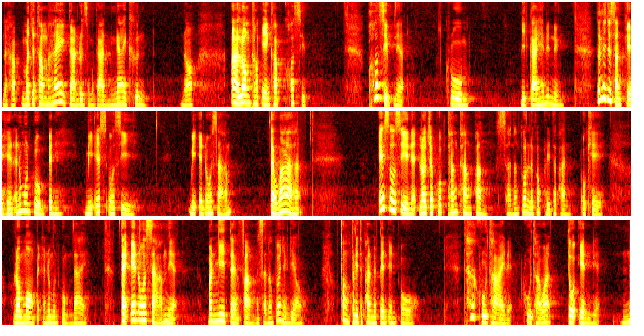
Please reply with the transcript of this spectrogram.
นะครับ มันจะทำให้การดุลสมการง่ายขึ้นเนาะอะลองทำเองครับข้อ 10 ข้อ 10เนี่ยครูมีไกด์ให้นิดนึงนักเรียนจะสังเกตเห็นอนุมูลกลุ่มเป็นมี SO4 มี NO3 แต่ว่า SO4 เนี่ยเราจะพบทั้งทางฝั่งสารตั้งต้นแล้วก็ผลิตภัณฑ์โอเค เรามองเป็นอนุมูลกลุ่มได้ แต่ NO3 เนี่ยมันมีแต่ฝั่งสารตั้งต้นอย่างเดียว ฝั่งผลิตภัณฑ์มันเป็น NO ถ้าครูทายเนี่ยครูทายว่าตัว N เนี่ย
